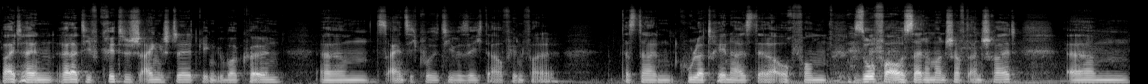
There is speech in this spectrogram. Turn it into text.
weiterhin relativ kritisch eingestellt gegenüber Köln. Ähm, das einzig Positive sehe ich da auf jeden Fall, dass da ein cooler Trainer ist, der da auch vom Sofa aus seine Mannschaft anschreit. Ähm,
